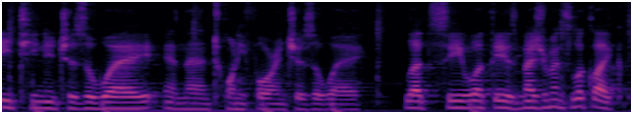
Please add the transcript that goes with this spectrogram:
18 inches away, and then 24 inches away. Let's see what these measurements look like.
